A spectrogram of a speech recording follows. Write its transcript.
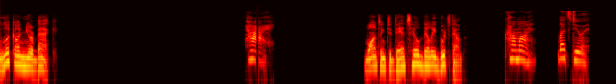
Look on your back. Hi. Wanting to dance hillbilly bootstomp. Come on. Let's do it.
